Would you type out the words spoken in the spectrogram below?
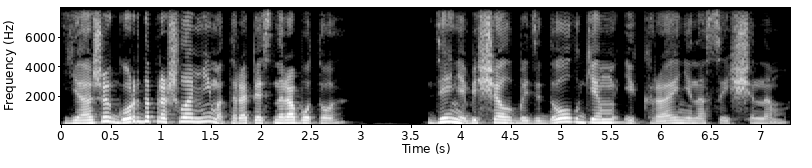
Я же гордо прошла мимо, торопясь на работу. День обещал быть долгим и крайне насыщенным.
